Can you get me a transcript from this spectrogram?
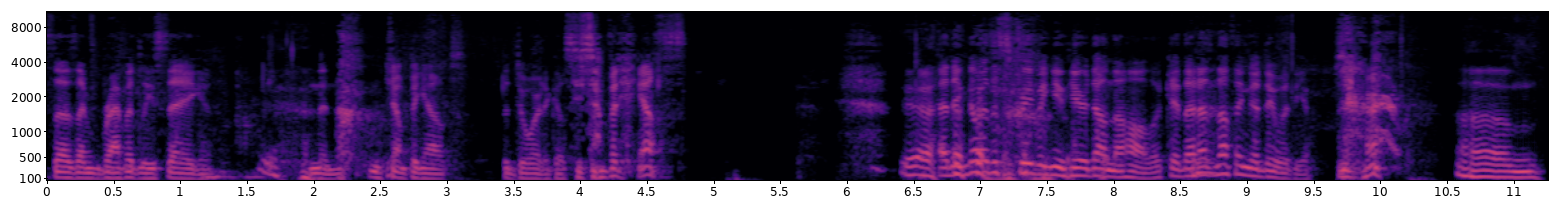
so as I'm rapidly saying it, and then jumping out the door to go see somebody else. Yeah. And ignore the screaming you hear down the hall. Okay, that has nothing to do with you. um,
